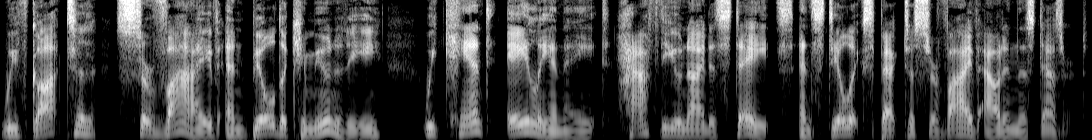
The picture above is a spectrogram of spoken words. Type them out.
We've got to survive and build a community we can't alienate half the United States and still expect to survive out in this desert.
